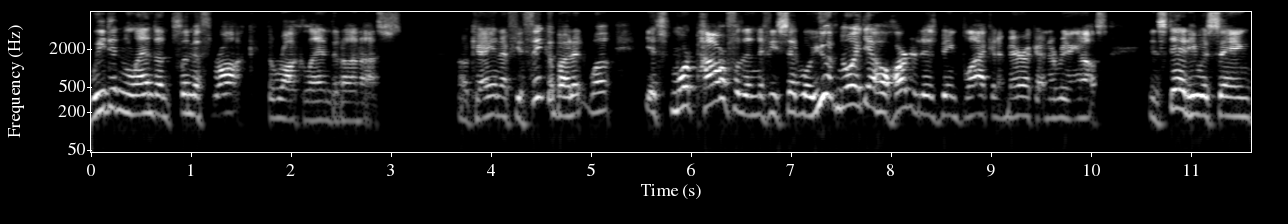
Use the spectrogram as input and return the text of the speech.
We didn't land on Plymouth Rock, the rock landed on us. Okay. And if you think about it, well, it's more powerful than if he said, Well, you have no idea how hard it is being black in America and everything else. Instead, he was saying,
